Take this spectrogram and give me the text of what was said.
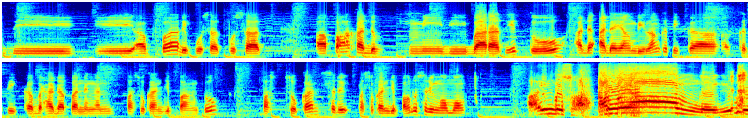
di di apa di pusat-pusat apa akademi di barat itu ada ada yang bilang ketika ketika berhadapan dengan pasukan Jepang tuh pasukan seri, pasukan Jepang tuh sering ngomong aing geus kayak gitu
